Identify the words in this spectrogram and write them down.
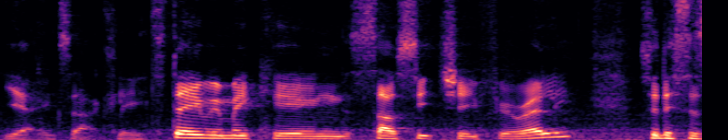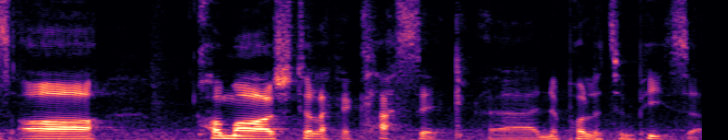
Yeah, exactly. Today we're making salsicce friarielli. So this is our homage to like a classic uh, Neapolitan pizza.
